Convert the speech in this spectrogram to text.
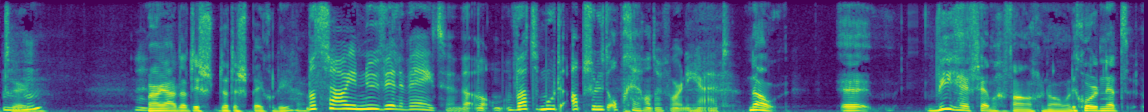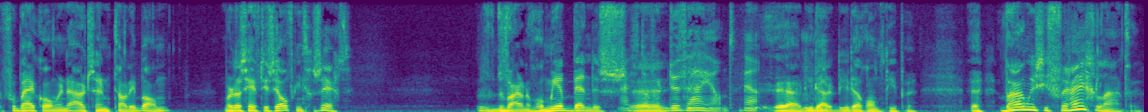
te treden. Maar ja, dat is, dat is speculeren. Wat zou je nu willen weten? Wa- Wat moet absoluut opgehelderd worden hieruit? Nou, eh, wie heeft hem gevangen genomen? Ik hoorde net voorbij komen in de uitzending Taliban. Maar dat heeft hij zelf niet gezegd. Er waren nog wel meer bendes Hij heeft het eh, over de vijand. Ja. ja, die, daar, die daar rondliepen. Eh, waarom is hij vrijgelaten?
